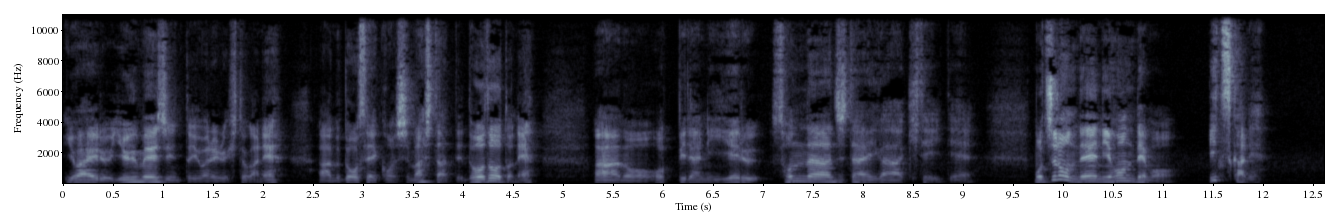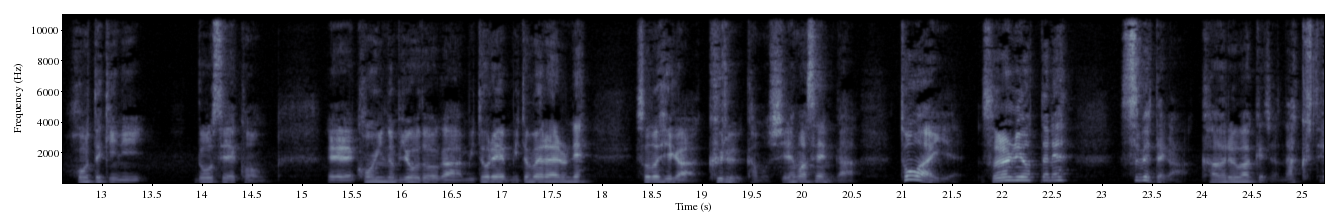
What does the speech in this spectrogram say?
いわゆる有名人と言われる人がねあの同性婚しましたって堂々とねあのおっぴらに言えるそんな事態が来ていてもちろんね日本でもいつかね法的に同性婚、えー、婚姻の平等が認れ認められるねその日が来るかもしれませんがとはいえそれによってね全てが変わるわけじゃなくて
